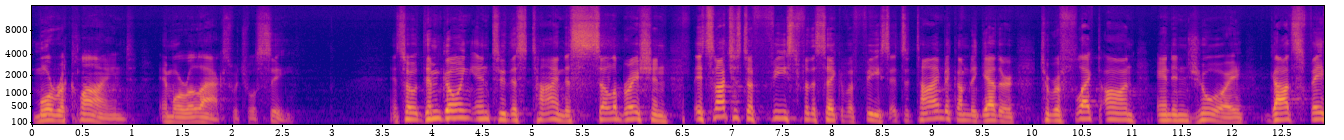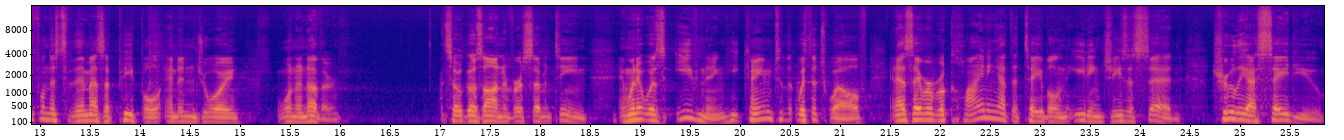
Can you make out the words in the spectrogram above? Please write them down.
more reclined and more relaxed, which we'll see. And so, them going into this time, this celebration, it's not just a feast for the sake of a feast. It's a time to come together to reflect on and enjoy God's faithfulness to them as a people and enjoy one another. So it goes on in verse 17. And when it was evening, he came the, with the twelve, and as they were reclining at the table and eating, Jesus said, Truly I say to you,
